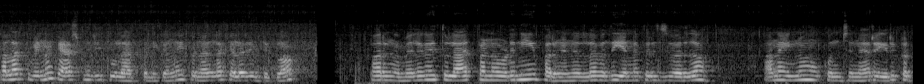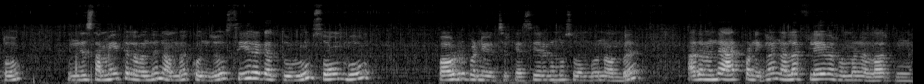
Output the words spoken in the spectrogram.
கலருக்கு வேணால் காஷ்மீரி தூள் ஆட் பண்ணிக்கோங்க. இப்போ நல்லா கிளறி விட்டுக்கலாம். பாருங்கள் மிளகாய் தூள் ஆட் பண்ண உடனே பாருங்கள் நல்லா வந்து எண்ணெய் பிரிஞ்சு வருதா? ஆனால் இன்னும் கொஞ்சம் நேரம் இருக்கட்டும். இந்த சமயத்தில் வந்து நம்ம கொஞ்சம் சீரகத்தூளும் சோம்பும் பவுட்ரு பண்ணி வச்சுருக்கேன். சீரகமும் சோம்பும் நம்ம. அதை வந்து ஆட் பண்ணிக்கலாம். நல்லா ஃப்ளேவர் ரொம்ப நல்லா இருக்குங்க.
